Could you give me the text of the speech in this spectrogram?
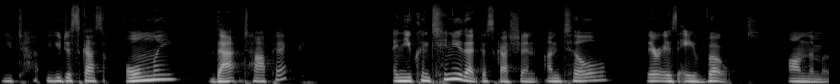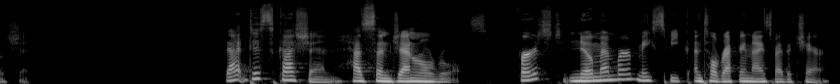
You, t- you discuss only that topic and you continue that discussion until there is a vote on the motion. That discussion has some general rules. First, no member may speak until recognized by the chair.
